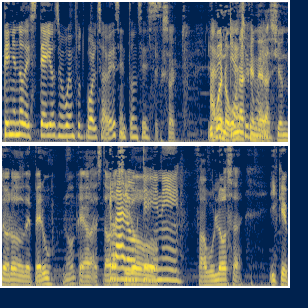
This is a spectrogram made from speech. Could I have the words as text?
teniendo destellos de buen fútbol", ¿sabes? Entonces, Exacto. Y bueno, una Uruguay. generación de oro de Perú, ¿no? Que hasta ahora ha sido que viene fabulosa y que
